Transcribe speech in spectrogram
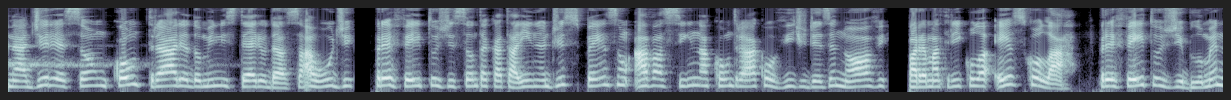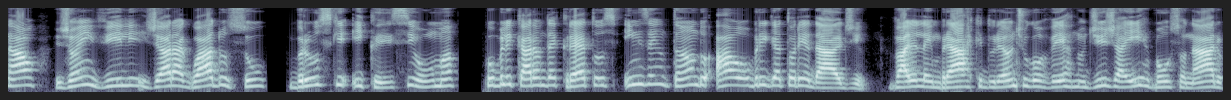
na direção contrária do Ministério da Saúde, prefeitos de Santa Catarina dispensam a vacina contra a Covid-19 para matrícula escolar. Prefeitos de Blumenau, Joinville, Jaraguá do Sul, Brusque e Criciúma publicaram decretos isentando a obrigatoriedade. Vale lembrar que durante o governo de Jair Bolsonaro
